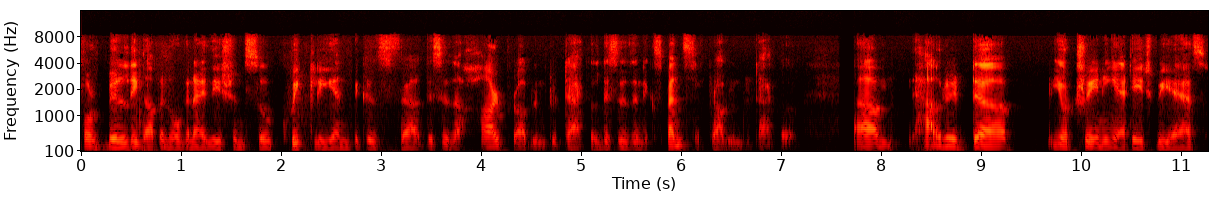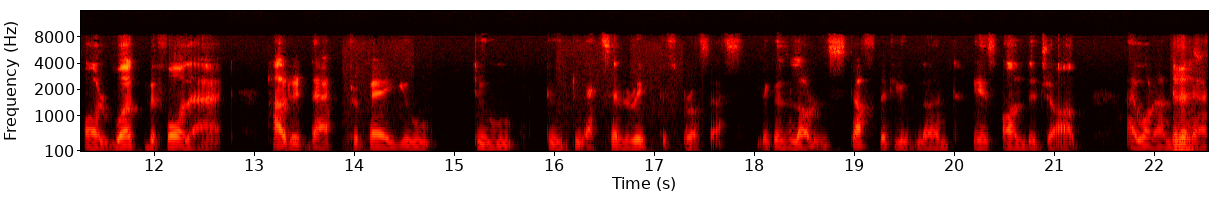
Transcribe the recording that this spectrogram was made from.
for building up an organization so quickly, and because uh, this is a hard problem to tackle, this is an expensive problem to tackle. Um, how did uh, your training at HBS or work before that? How did that prepare you to to to accelerate this process? Because a lot of the stuff that you've learned is on the job. I want to understand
